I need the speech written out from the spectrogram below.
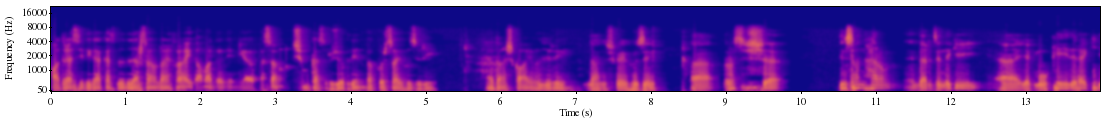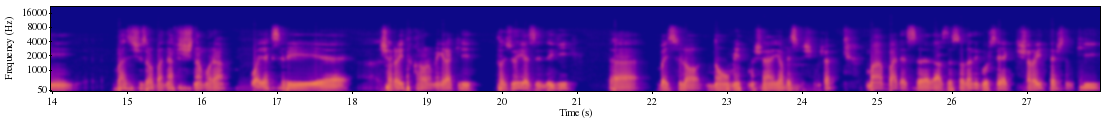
آدرس دیگه کس داده درس آنلاین را ادامه دادین یا مثلا شما کس رجوع کردین به کورس های حضوری یا دانشگاه حضوری دانشگاه اه، راستش انسان هر در زندگی یک موقعی داره که بعضی چیزا به نفش نموره و یک سری شرایط قرار می‌گیره که تا جایی از زندگی به اصطلاح ناامید میشه یا اصطلاح میشه. ما بعد از از دست دادن بورسه یک شرایط داشتم که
